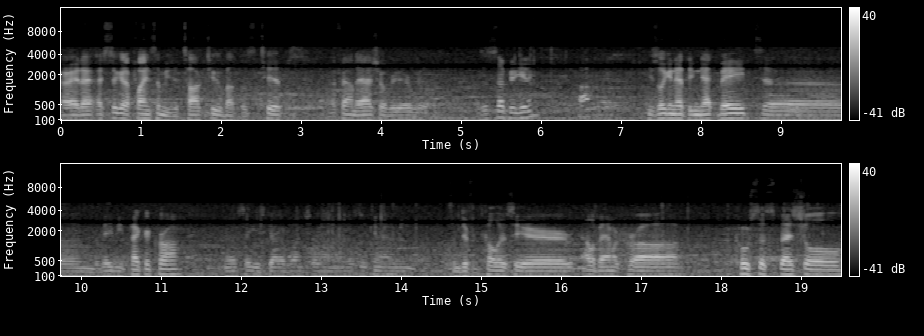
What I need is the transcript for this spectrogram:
All right, I, I still gotta find somebody to talk to about those tips. I found Ash over here with. Is this stuff you're getting? Possibly. He's looking at the Netbait, uh, the baby Paca craw. Looks like he's got a bunch of them. He's looking at them in some different colors here. Alabama craw, Costa Special.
